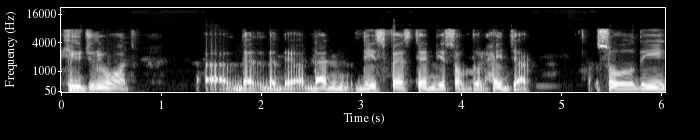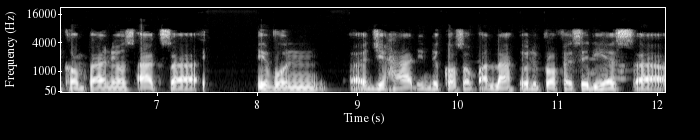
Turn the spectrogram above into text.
huge reward than these first 10 days of Dhul Hijjah. So the companions asked, uh, even uh, jihad in the cause of Allah, the Holy Prophet said, yes, uh,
